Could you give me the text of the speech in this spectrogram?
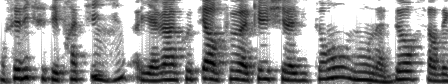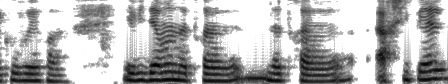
on s'est dit que c'était pratique. Mmh Il y avait un côté un peu accueil chez l'habitant. Nous, on adore faire découvrir évidemment notre notre archipel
